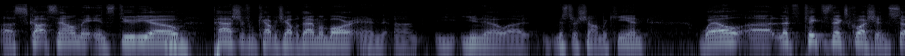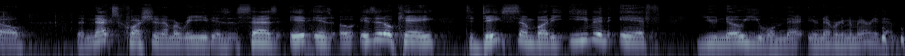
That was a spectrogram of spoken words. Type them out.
uh, Scott Salamat in studio, Hmm. pastor from Calvary Chapel Diamond Bar, and um, you, you know uh, Mr. Sean McKeehan. Well, uh, let's take this next question. So, the next question I'm gonna read is: It says, "It is is it okay to date somebody even if you know you will ne- you're never gonna marry them?"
